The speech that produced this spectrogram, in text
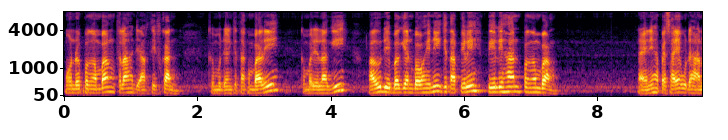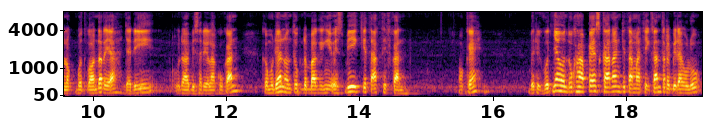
mode pengembang telah diaktifkan. Kemudian kita kembali, kembali lagi, lalu di bagian bawah ini kita pilih pilihan pengembang. Nah, ini HP saya udah unlock bootloader ya, jadi udah bisa dilakukan. Kemudian untuk debugging USB kita aktifkan. Oke. Berikutnya untuk HP sekarang kita matikan terlebih dahulu.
